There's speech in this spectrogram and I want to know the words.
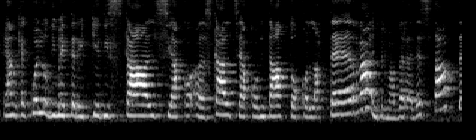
e anche quello di mettere i piedi scalzi a, eh, scalzi a contatto con la terra in primavera ed estate,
